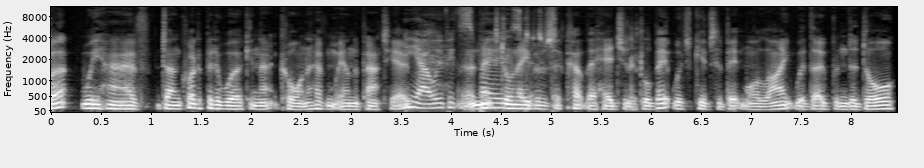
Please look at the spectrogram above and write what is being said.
But we have done quite a bit of work in that corner, haven't we, on the patio? Yeah, we've Uh, next door exposed it neighbours have cut their hedge a little bit, which gives a bit more light. We've opened a door,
